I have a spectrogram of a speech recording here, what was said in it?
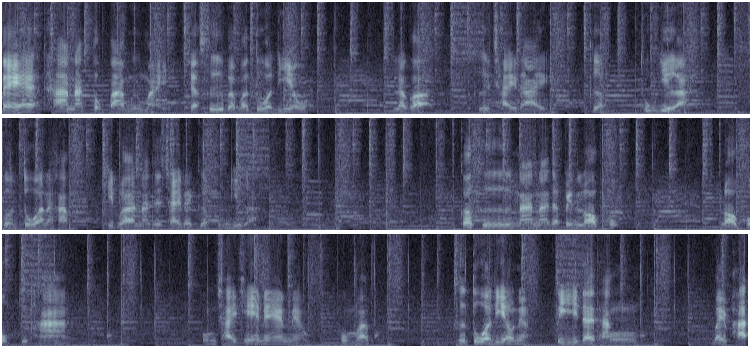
แต่ถ้านักตกปลามือใหม่ จะซื้อแบบว่าตัวเดียว แล้วก็คือใช้ได้เกือบทุกเหยื่อ ส่วนตัวนะครับ คิดว่าน่าจะใช้ได้เกือบทุกเหยื่อ ก็คือน่าน่าจะเป็นรอบ 6 รอบ 6.5 ผมใช้เคแนนเนี่ย ผมว่าคือตัวเดียวเนี่ย ตีได้ทั้งใบพัด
